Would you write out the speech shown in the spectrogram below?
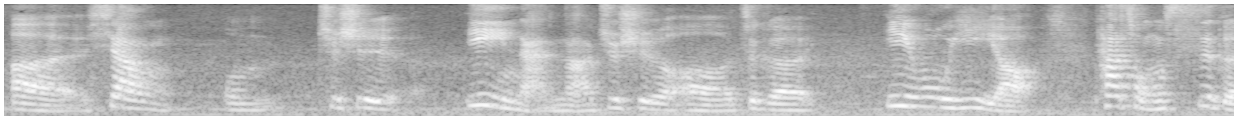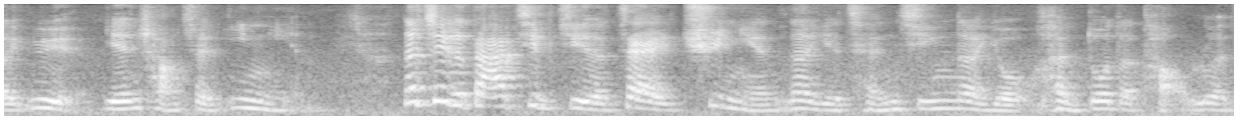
呃，像我们就是役男呢、就是呃这个义务役哦，他从四个月延长成一年。那这个大家记不记得，在去年那也曾经呢有很多的讨论。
